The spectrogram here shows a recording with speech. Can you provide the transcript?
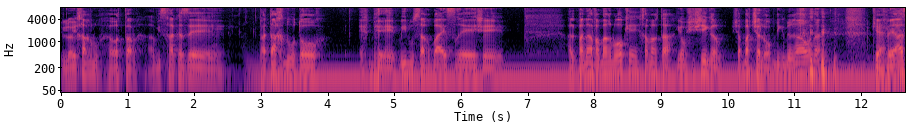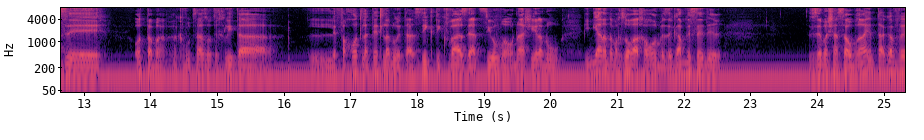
לא איחרנו, עוד פעם, המשחק הזה, פתחנו אותו במינוס 14, שעל פניו אמרנו, אוקיי, איך אמרת, יום שישי גם, שבת שלום, נגמרה העונה. כן. ואז אה, עוד פעם, הקבוצה הזאת החליטה לפחות לתת לנו את הזיק תקווה הזה עד סיום העונה, שיהיה לנו עניין עד המחזור האחרון, וזה גם בסדר. זה מה שעשה אובריינט, אגב, אה,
